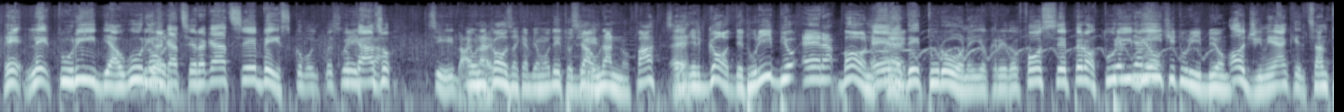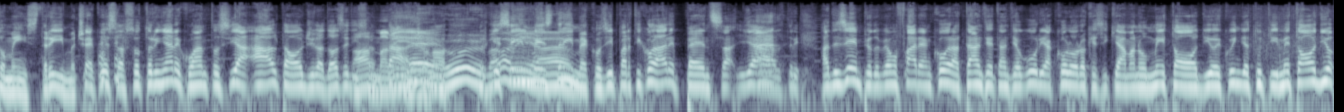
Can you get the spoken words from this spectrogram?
e le Turibia. Auguri Allora. ragazzi e ragazze, vescovo in questo Questa caso. Sì, vai, è una vai. cosa che abbiamo detto già Sì. un anno fa Eh. il god de Turibio era buono Era Ecco. De Turone, io credo fosse, però per gli Turibio amici Turibio oggi neanche il santo mainstream, cioè questo a sottolineare quanto sia alta oggi la dose di Mamma santaggio, mia. no? Eh, eh, perché se il mia, mainstream eh. è così particolare pensa gli altri. Ad esempio dobbiamo fare ancora tanti e tanti auguri a coloro che si chiamano Metodio e quindi a tutti i Metodio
